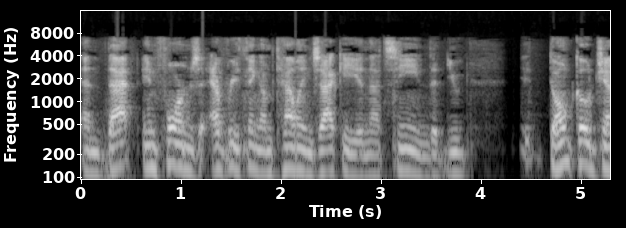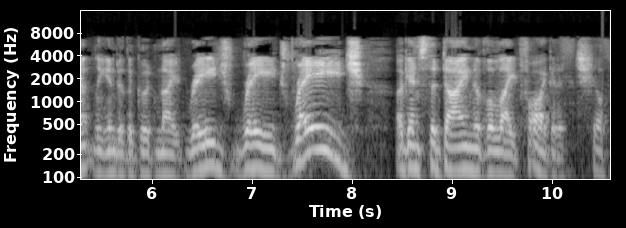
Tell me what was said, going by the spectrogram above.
and that informs everything I'm telling Zachy in that scene that you don't go gently into the good night. Rage, rage, rage against the dying of the light. Oh, I got a chill.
